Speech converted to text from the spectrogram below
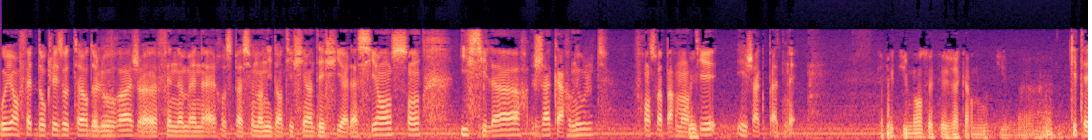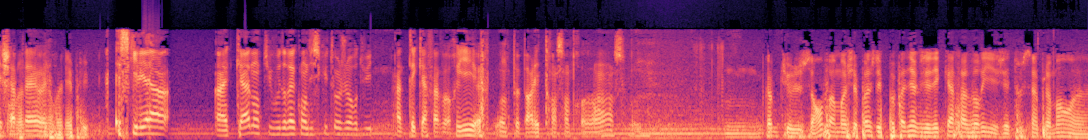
Oui, en fait, donc les auteurs de l'ouvrage euh, Phénomène aérospatiaux non identifié, un défi à la science sont Yves Sillard, Jacques Arnoult, François Parmentier et Jacques Patnay. Effectivement, c'était Jacques Arnoult qui me... Qui t'échappait, oui. Est-ce qu'il y a un cas dont tu voudrais qu'on discute aujourd'hui? Un de tes cas favoris, euh, où on peut parler de Trans en Provence hmm, Comme tu le sens, enfin moi je sais pas, je ne peux pas dire que j'ai des cas favoris, j'ai tout simplement... Euh,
